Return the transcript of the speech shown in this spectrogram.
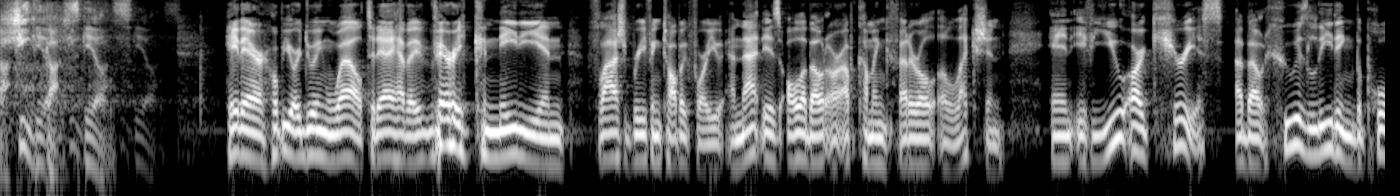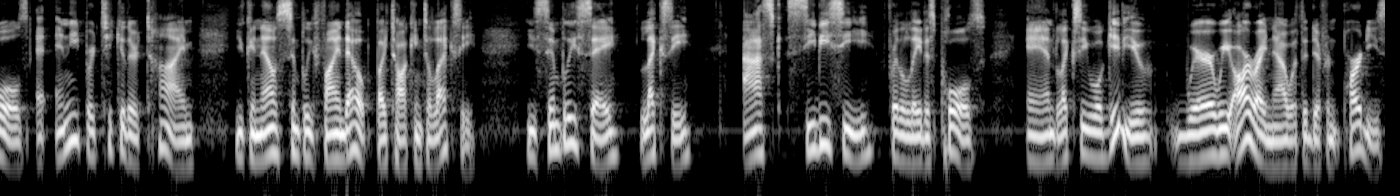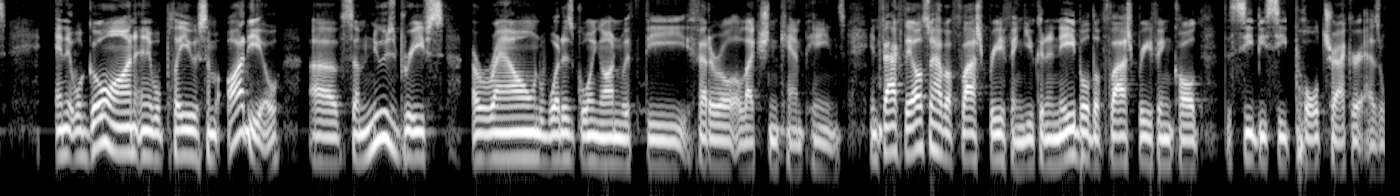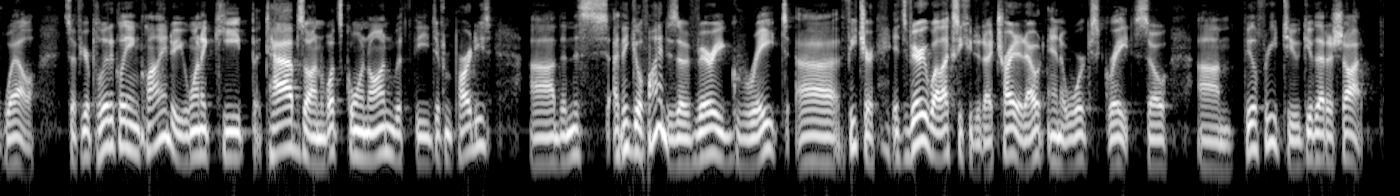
got, She's skills. got skills. Hey there, hope you are doing well. Today I have a very Canadian flash briefing topic for you, and that is all about our upcoming federal election. And if you are curious about who is leading the polls at any particular time, you can now simply find out by talking to Lexi. You simply say, Lexi, ask CBC for the latest polls, and Lexi will give you where we are right now with the different parties and it will go on and it will play you some audio of some news briefs around what is going on with the federal election campaigns. In fact, they also have a flash briefing. You can enable the flash briefing called the CBC Poll Tracker as well. So if you're politically inclined or you want to keep tabs on what's going on with the different parties, uh, then this I think you'll find is a very great uh, feature. It's very well executed. I tried it out and it works great. So um, feel free to give that a shot.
